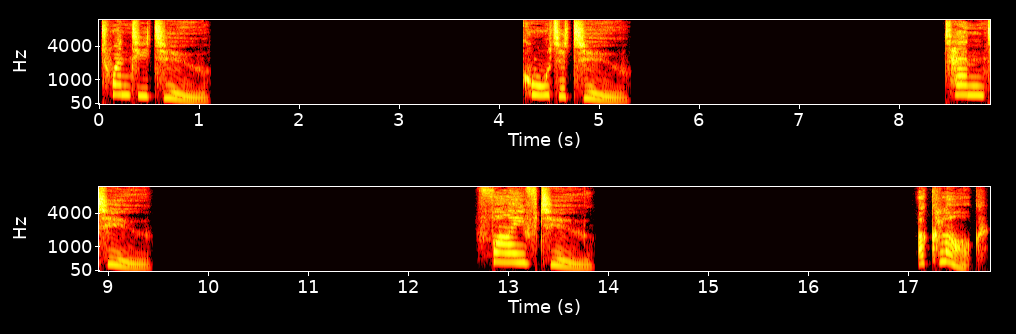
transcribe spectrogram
Twenty to. Quarter to. Ten to. Five to. O'clock.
